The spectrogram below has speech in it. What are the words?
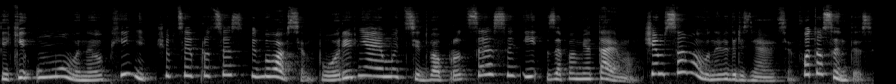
Які умови необхідні, щоб цей процес відбувався? Порівняємо ці два процеси і запам'ятаємо, чим саме вони відрізняються. Фотосинтез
